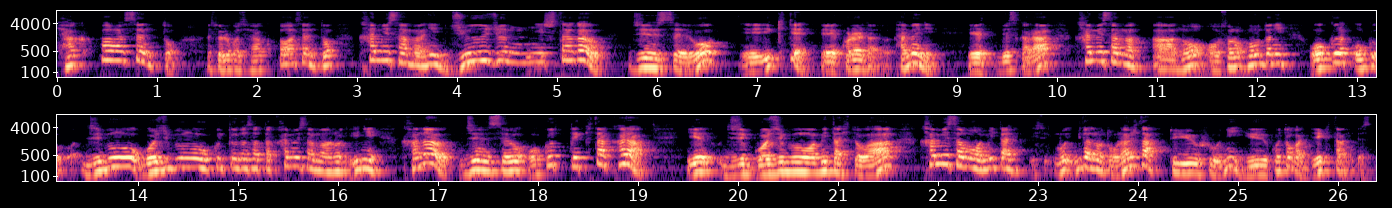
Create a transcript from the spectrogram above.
100%、それこそ100%神様に従順に従う人生を生きてこられたために、ですから、神様の、その本当に、自分を、ご自分を送ってくださった神様の意にかなう人生を送ってきたから、ご自分を見た人は、神様を見た、見たのと同じだというふうに言うことができたんです。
